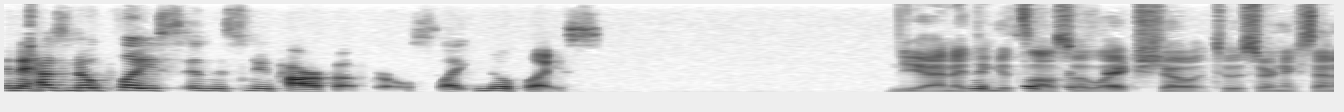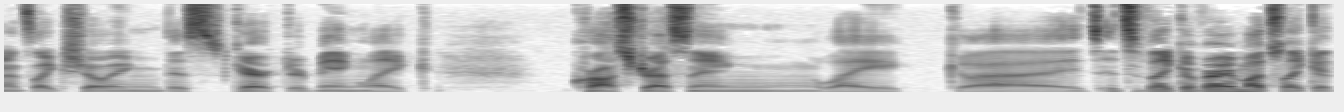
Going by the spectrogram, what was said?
and it has no place in this new powerpuff girls like no place Yeah, and I And think it's it's so also perfect. like show to a certain extent. It's like showing this character being like cross-dressing, like uh, it's it's like a very much like a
